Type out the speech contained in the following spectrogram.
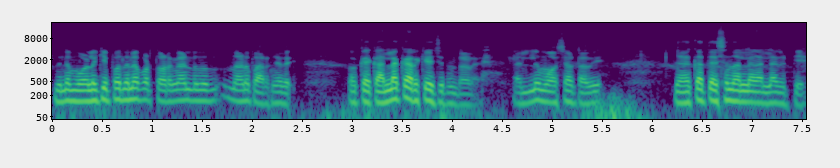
ഇതിന്റെ മുകളിലേക്ക് ഇപ്പോൾ തന്നെ തുടങ്ങാണ്ട് തുടങ്ങാണ്ടെന്നാണ് പറഞ്ഞത്. ഓക്കെ കല്ലൊക്കെ ഇറക്കി വെച്ചിട്ടുണ്ട് അവിടെ. കല്ല് മോശമായിട്ടത് ഞങ്ങൾക്ക് അത്യാവശ്യം നല്ല കല്ല കിട്ടിയേ.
